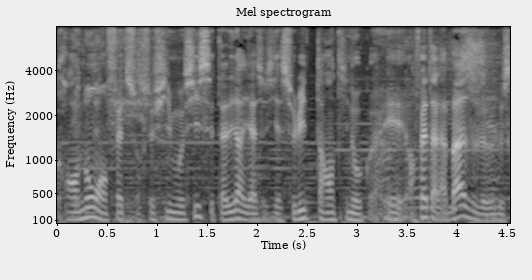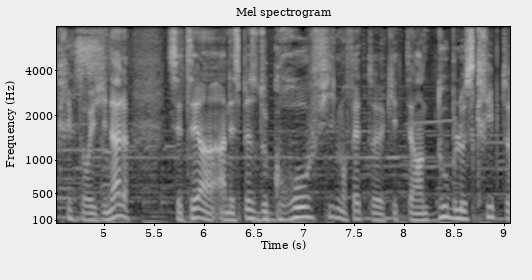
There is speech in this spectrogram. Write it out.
grands noms, en fait, sur ce film aussi, c'est-à-dire, il y, a, celui de Tarantino, quoi. Et en fait, à la base, le, script original, c'était un, espèce de gros film, en fait, euh, qui était un double script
